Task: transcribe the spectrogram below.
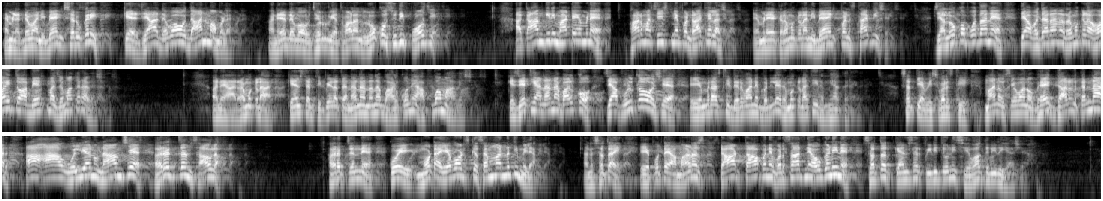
એમણે દવાની બેંક શરૂ કરી કે જ્યાં દવાઓ દાનમાં મળે અને એ દવાઓ જરૂરિયાતવાળાના લોકો સુધી પહોંચે. આ કામગીરી માટે એમણે ફાર્માસિસ્ટને પણ રાખેલા છે. એમણે એક રમકડાની બેંક પણ સ્થાપી છે. જ્યાં લોકો પોતાને ત્યાં વધારાના રમકડા હોય તો આ બેંકમાં જમા કરાવે છે. અને આ રમકડા કેન્સરથી પીડાતા નાના નાના બાળકોને આપવામાં આવે છે. કે જેથી આ નાના બાળકો જે આ ભૂલકાઓ છે એ યમરાજથી ડરવાને બદલે રમકડાથી રમ્યા કરે. સત્યાવીસ વર્ષથી માનવ સેવાનો ભેગ ધારણ કરનાર આ આ ઓલિયાનું નામ છે હરકચંદ સાવલા. હરકચંદને કોઈ મોટા એવોર્ડ્સ કે સન્માન નથી મળ્યા. અને છતાંય એ પોતે આ માણસ ટાટ તાપ અને વરસાદને અવગણીને સતત કેન્સર પીડિતોની સેવા કરી રહ્યા છે.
